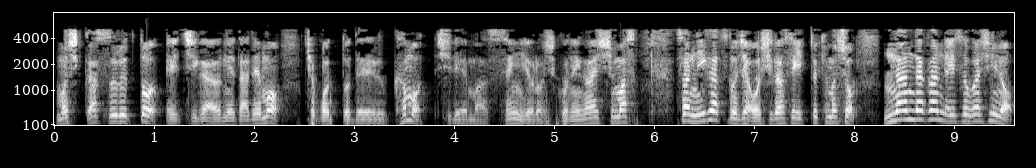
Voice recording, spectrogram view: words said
もしかすると、えー、違うネタでもちょこっと出れるかもしれません。よろしくお願いします。さあ、2月のじゃあお知らせ言っときましょう。なんだかんだ忙しいの。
